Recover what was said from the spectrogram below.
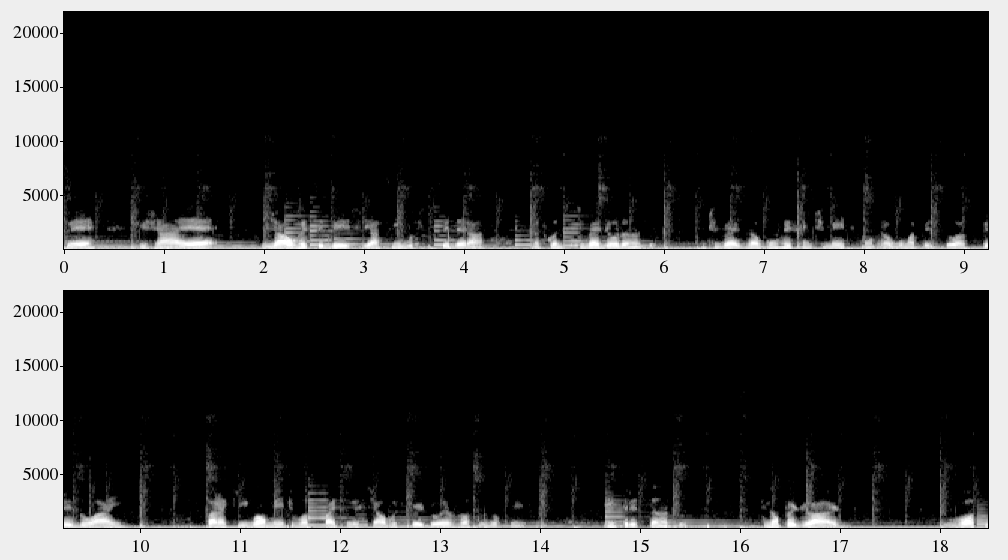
fé, que já é, já o recebeste, e assim vos sucederá. Mas quando estiverdes orando, se tiverdes algum ressentimento contra alguma pessoa, perdoai, para que igualmente vosso Pai Celestial vos perdoe as vossas ofensas. Entretanto, se não perdoardes, vosso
